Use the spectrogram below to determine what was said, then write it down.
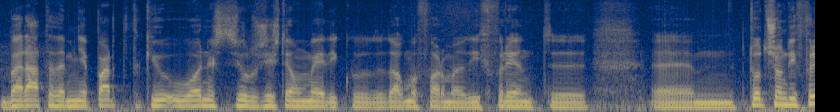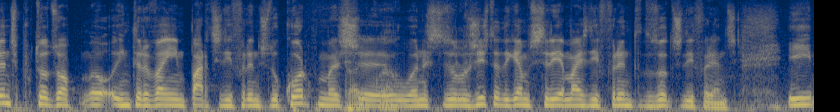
barata da minha parte de que o anestesiologista é um médico de, alguma forma diferente. Um, ehm, todos são diferentes porque todos intervêm em partes diferentes do corpo, mas uh, o anestesiologista, digamos, seria mais diferente dos outros diferentes. E,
